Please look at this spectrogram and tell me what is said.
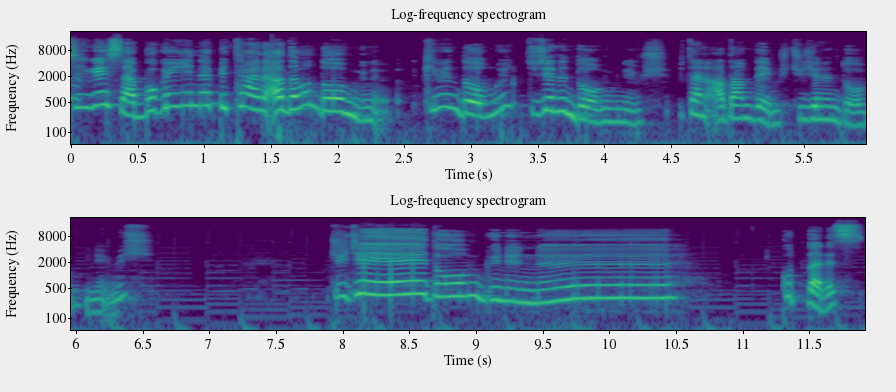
Şimdi gençler bugün yine bir tane adamın doğum günü. Kimin doğum günü? Cüce'nin doğum günüymüş. Bir tane adam değilmiş. Cüce'nin doğum günüymüş. Cüce'ye doğum gününü kutlarız.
